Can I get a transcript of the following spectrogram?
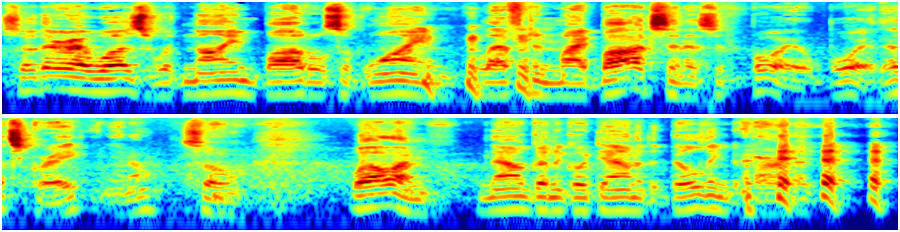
so there I was with nine bottles of wine left in my box, and I said, Boy, oh boy, that's great, you know. So, well, I'm now going to go down to the building department.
